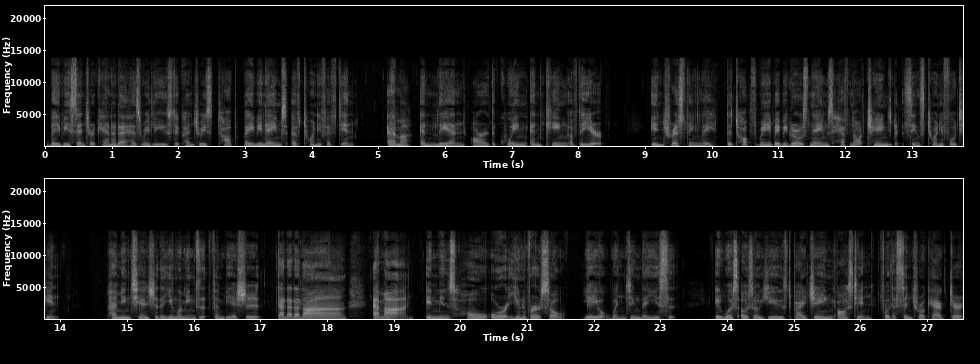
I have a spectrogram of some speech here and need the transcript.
Baby Center Canada has released the country's top baby names of 2015. Emma and Leon are the queen and king of the year. Interestingly, the top three baby girls' names have not changed since 2014. 排名前十的英文名字分别是哒哒哒哒，Emma。It means whole or universal，也有文静的意思。It was also used by Jane Austen for the central character,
